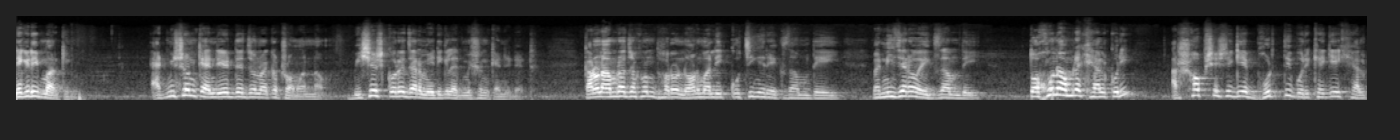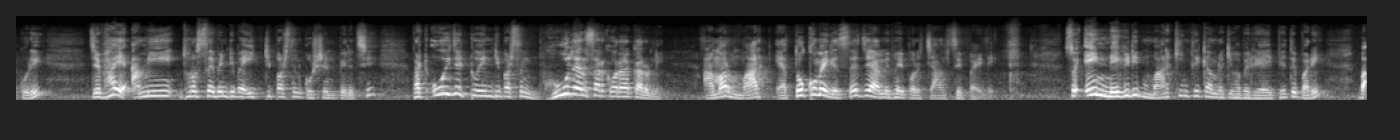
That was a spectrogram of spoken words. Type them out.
নেগেটিভ মার্কিং অ্যাডমিশন ক্যান্ডিডেটদের জন্য একটা ট্রমার নাম, বিশেষ করে যারা মেডিকেল অ্যাডমিশন ক্যান্ডিডেট কারণ আমরা যখন ধরো নর্মালি কোচিংয়ের এক্সাম দেই বা নিজেরাও এক্সাম দেই, তখন আমরা খেয়াল করি আর সব শেষে গিয়ে ভর্তি পরীক্ষায় গিয়ে খেয়াল করি যে ভাই, আমি ধরো সেভেন্টি বা এইট্টি পার্সেন্ট কোশ্চেন পেরেছি বাট ওই যে টোয়েন্টি পার্সেন্ট ভুল অ্যান্সার করার কারণে আমার মার্ক এত কমে গেছে যে আমি ভাই পরে চান্সই পাইনি। সো এই নেগেটিভ মার্কিং থেকে আমরা কীভাবে রেহাই পেতে পারি বা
